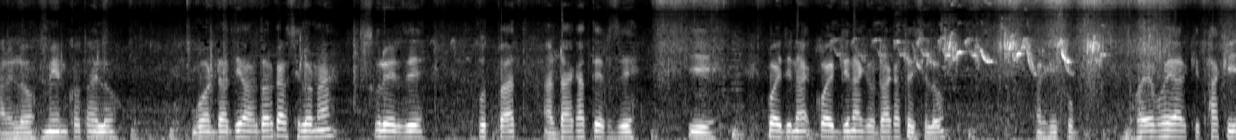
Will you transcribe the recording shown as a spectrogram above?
আর এলো মেন কথা হলো ঘরটা দেওয়ার দরকার ছিল না চুরের যে উৎপাত আর ডাকাতের যে ই কয়েকদিন কয়েকদিন আগেও ডাকাত হয়েছিল। আর কি খুব ভয়ে ভয়ে আর কি থাকি।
